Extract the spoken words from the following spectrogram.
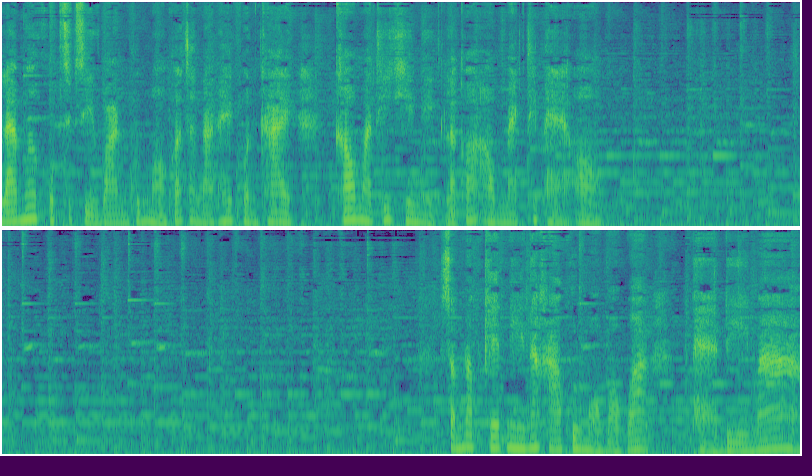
และเมื่อครบ 14 วันคุณหมอก็จะนัดให้คนไข้เข้ามาที่คลินิก แล้วก็เอาแม็กที่แผลออก สำหรับเคสนี้นะคะ คุณหมอบอกว่าแผลดีมาก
